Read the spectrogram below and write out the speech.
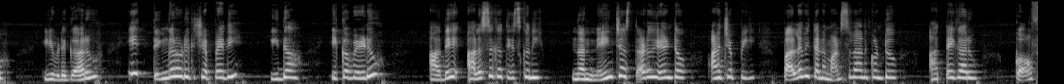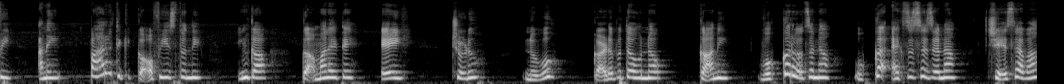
ఈవిడ గారు ఈ తింగరుడికి చెప్పేది ఇదా? ఇక వీడు అదే అలసగా తీసుకుని నన్నేం చేస్తాడో ఏంటో? అని చెప్పి పల్లవి తన మనసులో అనుకుంటూ అత్తయ్యగారు కాఫీ అని పార్వతికి కాఫీ ఇస్తుంది. ఇంకా కమల్ అయితే ఏయ్ చూడు నువ్వు కడుపుతో ఉన్నావు కానీ ఒక్క రోజున ఒక్క ఎక్సర్సైజ్ అయినా చేసావా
